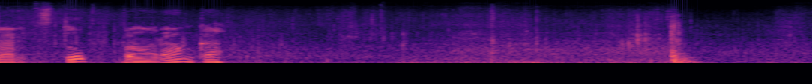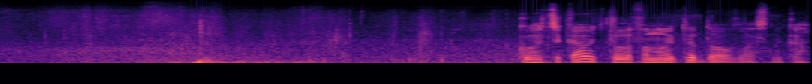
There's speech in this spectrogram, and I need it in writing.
Старт-стоп, панорамка. Кого цікавить, телефонуйте до власника.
